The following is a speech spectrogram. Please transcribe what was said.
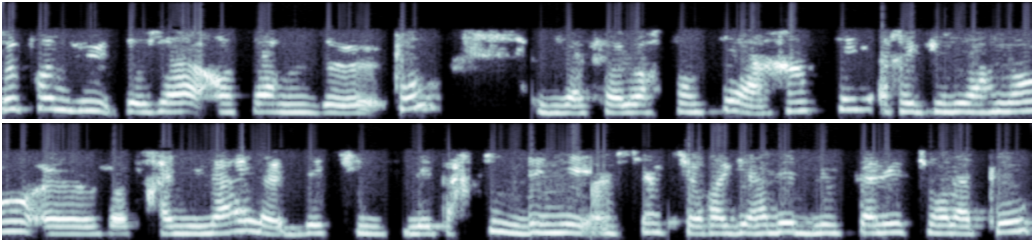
deux points de vue. Déjà en termes de peau, il va falloir penser à rincer régulièrement euh, votre animal dès qu'il est parti baigner. Un chien qui aura gardé de l'eau salée sur la peau,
